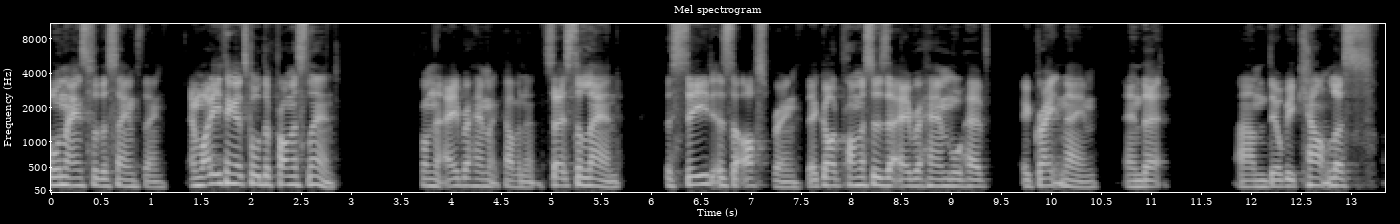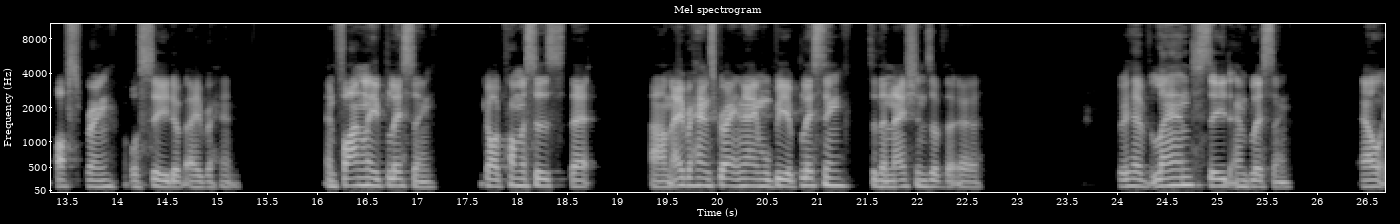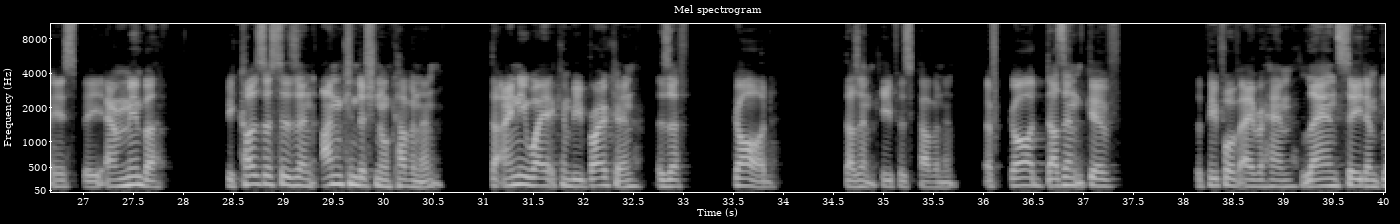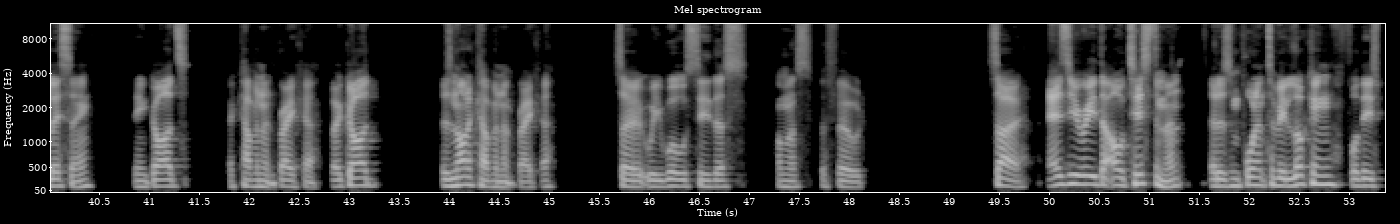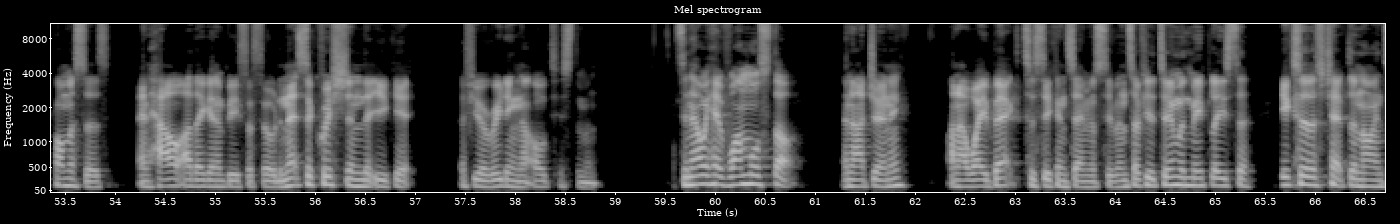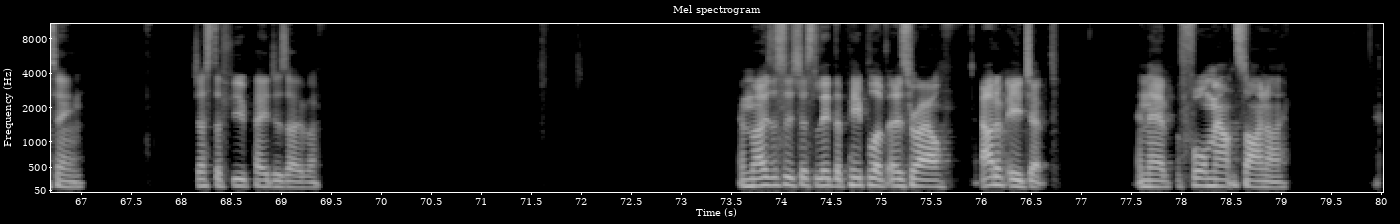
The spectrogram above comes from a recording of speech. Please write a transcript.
All names for the same thing. And why do you think it's called the promised land? From the Abrahamic covenant. So it's the land. The seed is the offspring that God promises that Abraham will have a great name and that um, there'll be countless offspring or seed of Abraham. And finally, blessing. God promises that um, Abraham's great name will be a blessing to the nations of the earth. We have land, seed, and blessing, LSB. And remember, because this is an unconditional covenant, the only way it can be broken is if God doesn't keep his covenant. If God doesn't give the people of Abraham land, seed, and blessing, then God's a covenant breaker. But God is not a covenant breaker. So we will see this promise fulfilled. So, as you read the Old Testament, it is important to be looking for these promises and how are they going to be fulfilled? And that's the question that you get if you're reading the Old Testament. So now we have one more stop in our journey on our way back to 2 Samuel 7. So if you turn with me, please, to Exodus chapter 19, just a few pages over. And Moses has just led the people of Israel out of Egypt, and they're before Mount Sinai.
